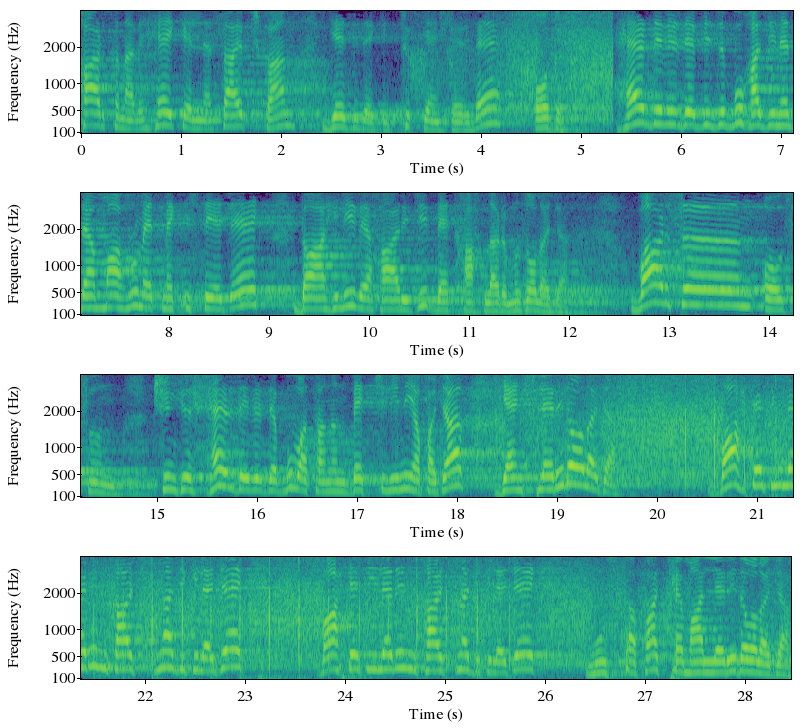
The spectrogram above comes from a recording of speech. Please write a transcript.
parkına ve heykeline sahip çıkan Gezi'deki Türk gençleri de odur. Her devirde bizi bu hazineden mahrum etmek isteyecek dahili ve harici bedhahlarımız olacak. Varsın olsun. Çünkü her devirde bu vatanın bekçiliğini yapacak gençleri de olacak. Vahdetilerin karşısına dikilecek, Vahdetilerin karşısına dikilecek Mustafa Kemalleri de olacak.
